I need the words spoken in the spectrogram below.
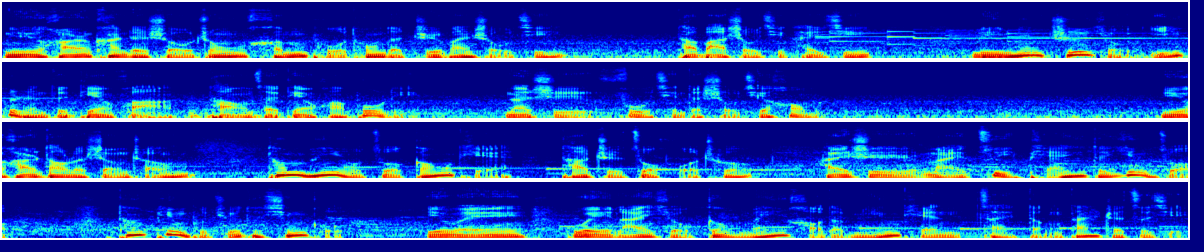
女孩看着手中很普通的直板手机，她把手机开机，里面只有一个人的电话躺在电话簿里，那是父亲的手机号码。女孩到了省城，她没有坐高铁，她只坐火车，还是买最便宜的硬座。她并不觉得辛苦，因为未来有更美好的明天在等待着自己。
